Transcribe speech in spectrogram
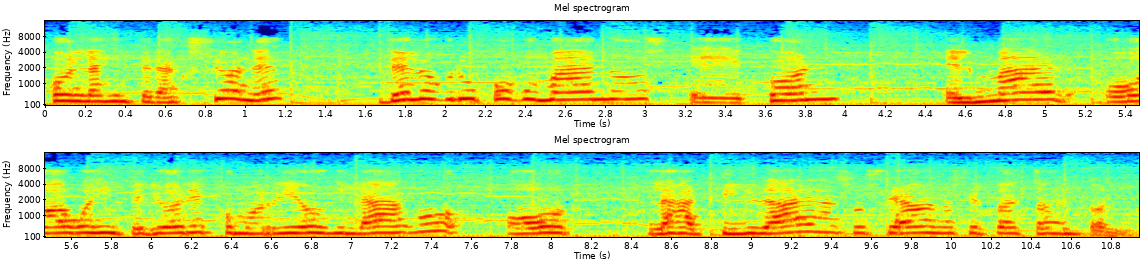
con las interacciones de los grupos humanos eh, con el mar o aguas interiores como ríos y lagos o las actividades asociadas ¿no a estos entornos.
